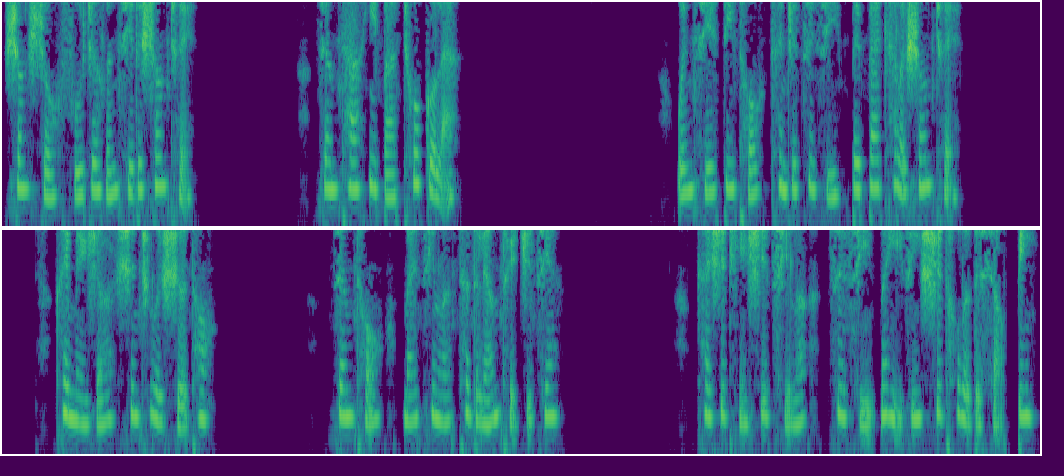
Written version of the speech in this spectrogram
双手扶着文杰的双腿，将他一把拖过来。文杰低头看着自己被掰开了双腿，黑美人儿伸出了舌头，将头埋进了他的两腿之间，开始舔舐起了自己那已经湿透了的小臂，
